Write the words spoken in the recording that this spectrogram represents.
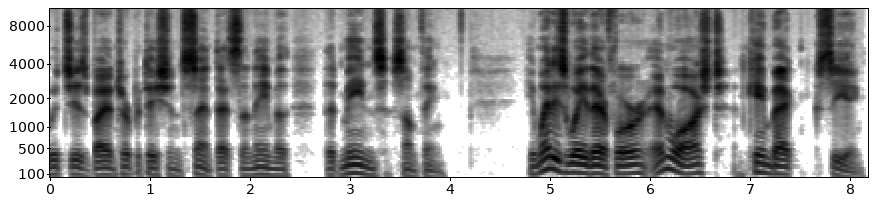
which is by interpretation sent. That's the name of, that means something. He went his way, therefore, and washed, and came back seeing.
